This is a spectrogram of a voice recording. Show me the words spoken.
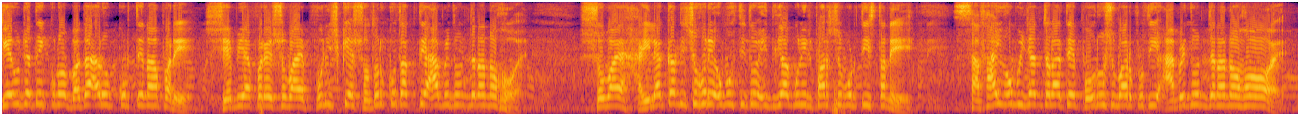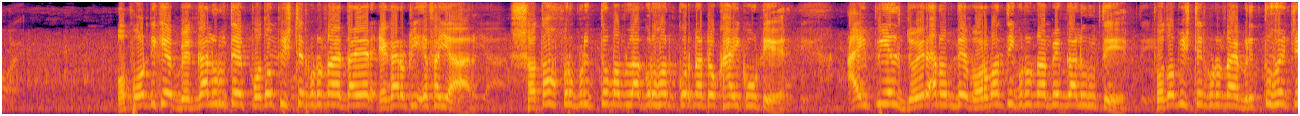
কেউ যাতে কোনো বাধা আরোপ করতে না পারে, সে ব্যাপারে সভায় পুলিশকে সতর্ক থাকতে আবেদন জানানো হয়। সভায় হাইলাকান্দি শহরে অবস্থিত ঈদগাহগুলির পার্শ্ববর্তী স্থানে সাফাই অভিযান চালাতে পৌরসভার প্রতি আবেদন জানানো হয়। অপরদিকে বেঙ্গালুরুতে পদপিষ্টের ঘটনায় দায়ের এগারোটি এফআইআর স্বতঃ প্রবৃত্ত মামলা গ্রহণ কর্ণাটক হাইকোর্টের। আইপিএল জয়ের আনন্দে মর্মান্তিক ঘটনা বেঙ্গালুরুতে পদপিষ্টের ঘটনায় মৃত্যু হয়েছে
